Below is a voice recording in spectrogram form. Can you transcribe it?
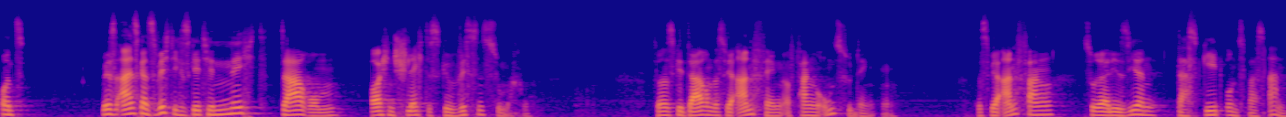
Und mir ist eins ganz wichtig, es geht hier nicht darum, euch ein schlechtes Gewissen zu machen, sondern es geht darum, dass wir anfangen, anfangen umzudenken, dass wir anfangen zu realisieren, das geht uns was an.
